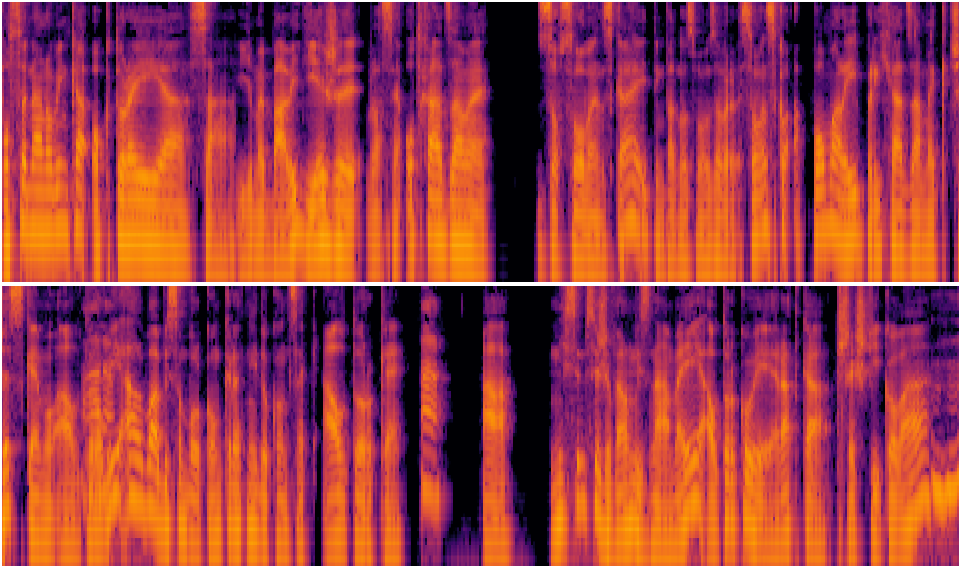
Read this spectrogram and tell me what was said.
posledná novinka, o ktorej sa ideme baviť, je, že vlastne odchádzame zo Slovenska, hej, tým pádom sme uzavreli Slovensko a pomaly prichádzame k českému autorovi, Áno. alebo aby som bol konkrétny, dokonca k autorke. Áno. A myslím si, že veľmi známej. Autorkou je Radka Třeštíková. Mm-hmm.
